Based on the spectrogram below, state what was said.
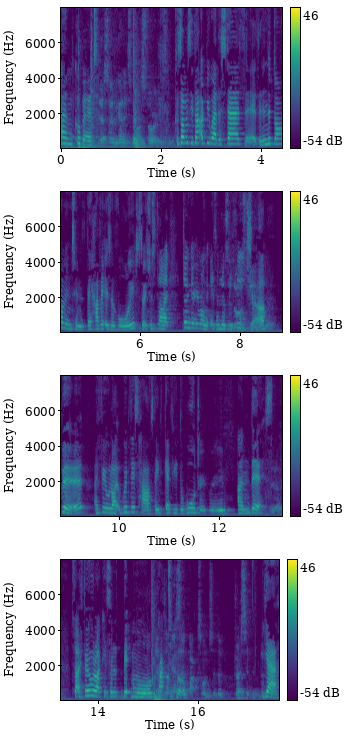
um, cupboard. Yeah, same again. It's nice storage, isn't it? Because obviously that would be where the stairs is. And in the Darlingtons, they have it as a void. So it's just like, don't get me wrong, it is a lovely a feature. feature, But I feel like with this house, they've give you the wardrobe room and this. Yeah. So I feel like it's a bit more Yeah, 'cause I guess practical. backs onto the dressing room. Yeah.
